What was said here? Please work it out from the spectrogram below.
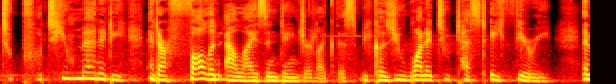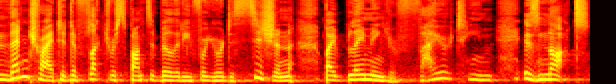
to put humanity and our fallen allies in danger like this because you wanted to test a theory and then try to deflect responsibility for your decision by blaming your fire team is not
